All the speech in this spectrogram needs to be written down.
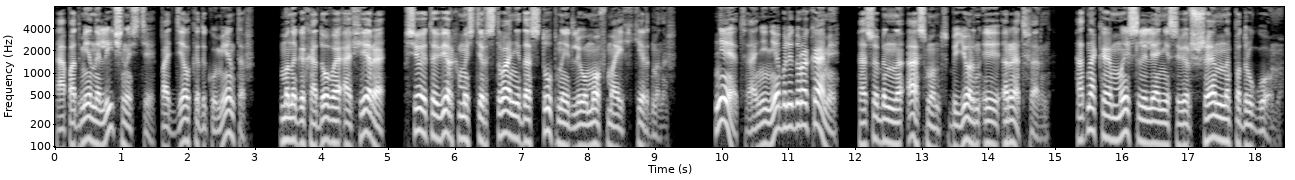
А подмена личности, подделка документов, многоходовая афера — все это верх мастерства, недоступный для умов моих хирдманов. Нет, они не были дураками, особенно Асмунд, Бьорн и Редферн. Однако мыслили они совершенно по-другому.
